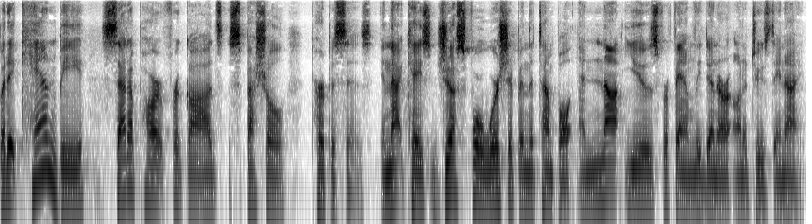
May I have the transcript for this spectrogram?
but it can be set apart for God's special purposes. In that case, just for worship in the temple and not used for family dinner on a Tuesday night.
